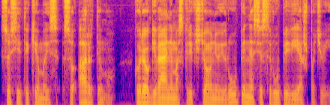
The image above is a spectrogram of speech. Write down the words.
susitikimais su artimu kurio gyvenimas krikščioniui rūpi, nes jis rūpi viešpačiui.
